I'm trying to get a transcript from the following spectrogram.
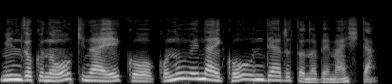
民族の大きな栄光、この上ない幸運であると述べました。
